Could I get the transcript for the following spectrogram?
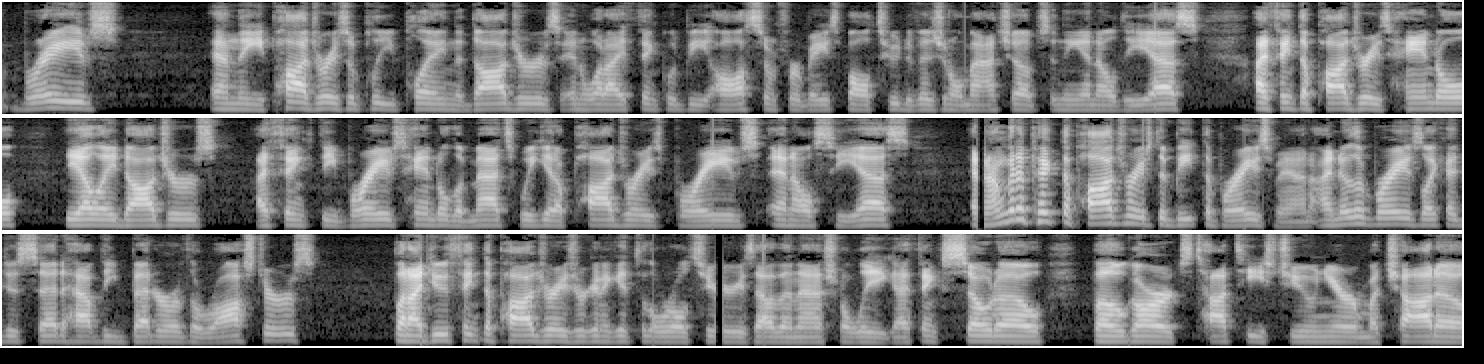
Braves and the Padres will be playing the Dodgers in what I think would be awesome for baseball two divisional matchups in the NLDS. I think the Padres handle the LA Dodgers. I think the Braves handle the Mets. We get a Padres Braves NLCS. And I'm going to pick the Padres to beat the Braves, man. I know the Braves, like I just said, have the better of the rosters, but I do think the Padres are going to get to the World Series out of the National League. I think Soto, Bogaerts, Tatis Jr., Machado,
